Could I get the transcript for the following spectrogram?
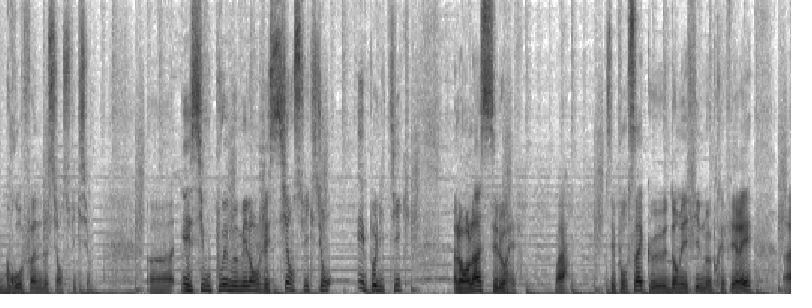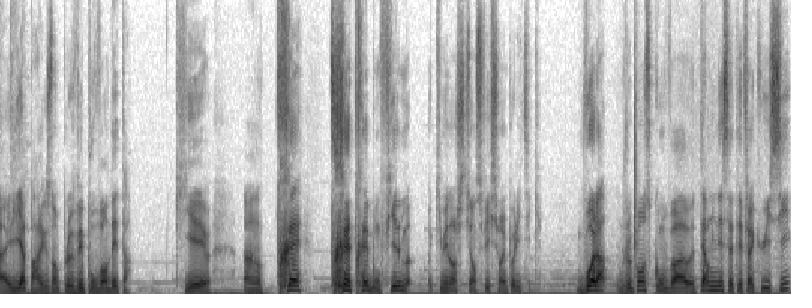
gros fan de science-fiction. Euh, et si vous pouvez me mélanger science-fiction et politique, alors là, c'est le rêve. Voilà. C'est pour ça que dans mes films préférés, il y a par exemple V pour Vendetta, qui est un très, très, très bon film qui mélange science-fiction et politique. Voilà, je pense qu'on va euh, terminer cette FAQ ici.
